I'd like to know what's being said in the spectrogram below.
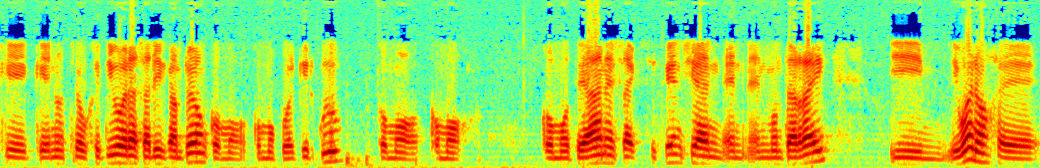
que, que nuestro objetivo era salir campeón como como cualquier club como como como te dan esa exigencia en, en, en Monterrey. Y, bueno eh,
